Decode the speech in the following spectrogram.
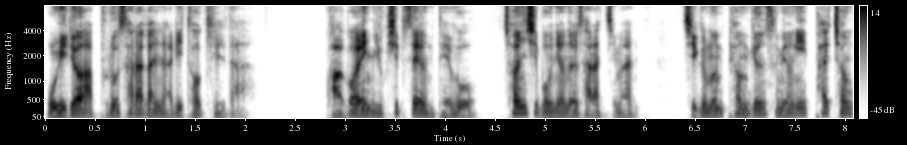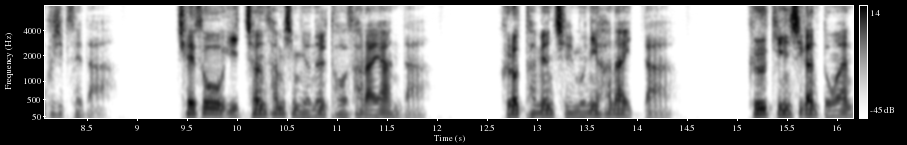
오히려 앞으로 살아갈 날이 더 길다. 과거엔 60세 은퇴 후 1015년을 살았지만 지금은 평균 수명이 8090세다. 최소 2030년을 더 살아야 한다. 그렇다면 질문이 하나 있다. 그 긴 시간 동안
